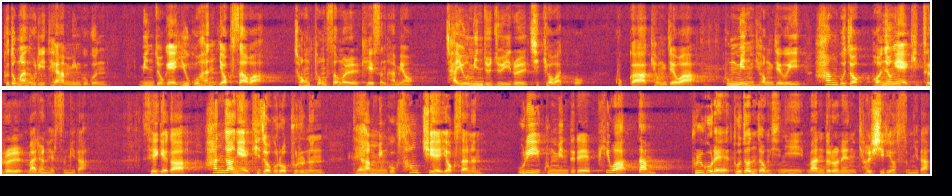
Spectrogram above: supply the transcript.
그동안 우리 대한민국은 민족의 유구한 역사와 정통성을 계승하며 자유민주주의를 지켜왔고 국가 경제와 국민 경제의 항구적 번영의 기틀을 마련했습니다. 세계가 한강의 기적으로 부르는 대한민국 성취의 역사는 우리 국민들의 피와 땀, 불굴의 도전 정신이 만들어낸 결실이었습니다.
